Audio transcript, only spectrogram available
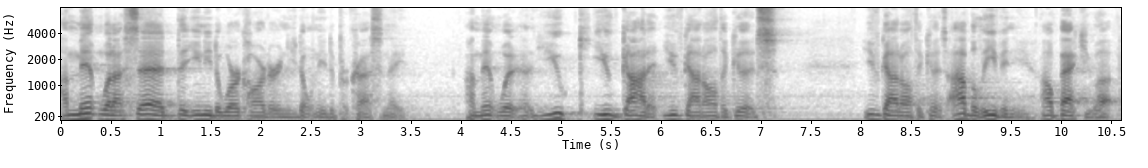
I meant what I said that you need to work harder and you don't need to procrastinate. I meant what you you've got it. You've got all the goods. You've got all the goods. I believe in you. I'll back you up.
